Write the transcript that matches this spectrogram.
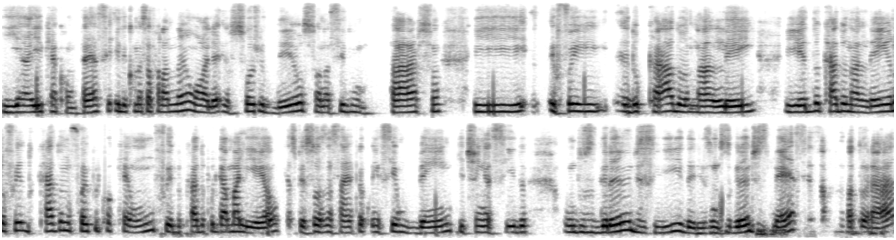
E aí o que acontece? Ele começa a falar: não, olha, eu sou judeu, sou nascido em Tarso e eu fui educado na lei e educado na lei. Eu não fui educado, não foi por qualquer um, fui educado por Gamaliel, que as pessoas nessa época conheciam bem, que tinha sido um dos grandes líderes, um dos grandes mestres da Torá.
